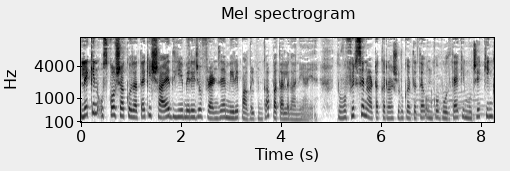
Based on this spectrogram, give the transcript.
लेकिन उसको शक हो जाता है कि शायद ये मेरे जो फ्रेंड्स हैं, मेरे पागलपन का पता लगाने आए हैं। तो वो फिर से नाटक करना शुरू कर देता है, उनको बोलता है कि मुझे किंग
